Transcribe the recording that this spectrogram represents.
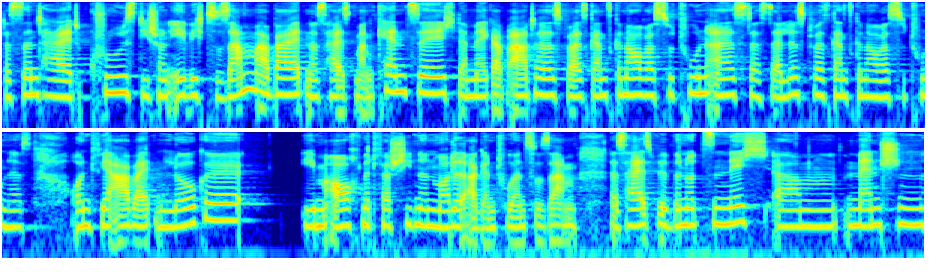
das sind halt Crews, die schon ewig zusammenarbeiten. Das heißt, man kennt sich, der Make-up-Artist weiß ganz genau, was zu tun ist, der Stylist weiß ganz genau, was zu tun ist. Und wir arbeiten local eben auch mit verschiedenen Modelagenturen zusammen. Das heißt, wir benutzen nicht ähm, Menschen,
